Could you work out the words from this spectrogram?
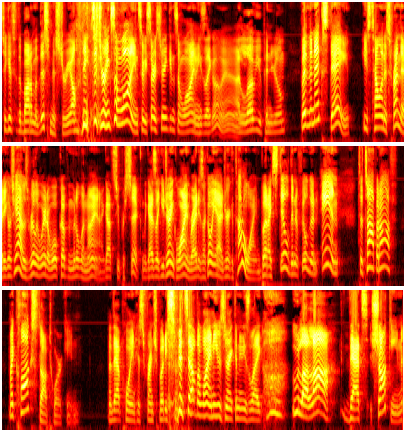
To get to the bottom of this mystery, I'll need to drink some wine. So he starts drinking some wine, and he's like, oh, yeah, I love you, pendulum. But the next day, he's telling his friend that. He goes, Yeah, it was really weird. I woke up in the middle of the night and I got super sick. And the guy's like, You drank wine, right? He's like, Oh, yeah, I drank a ton of wine, but I still didn't feel good. And to top it off, my clock stopped working. At that point, his French buddy spits out the wine he was drinking and he's like, oh, Ooh la la! That's shocking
